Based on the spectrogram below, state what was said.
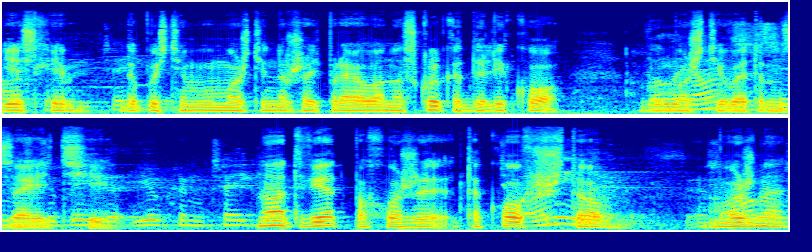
Если, допустим, вы можете нарушать правила, насколько далеко вы можете в этом зайти? Но ответ, похоже, таков, что можно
